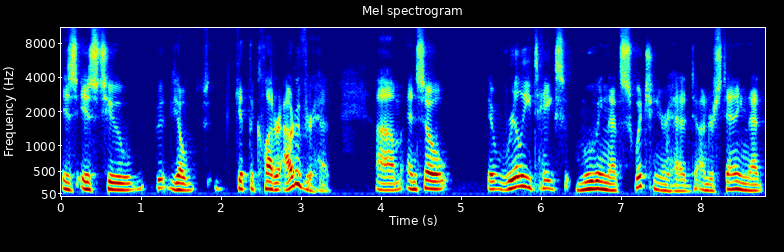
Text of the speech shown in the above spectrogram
is is to you know get the clutter out of your head. Um, and so it really takes moving that switch in your head to understanding that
